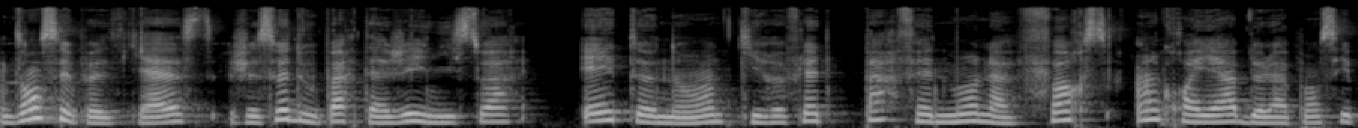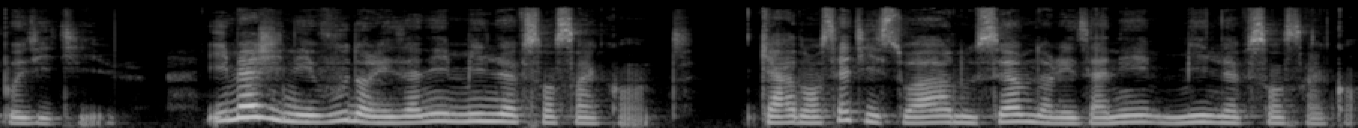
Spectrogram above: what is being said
Dans ce podcast, je souhaite vous partager une histoire étonnante qui reflète parfaitement la force incroyable de la pensée positive. Imaginez-vous dans les années 1950, car dans cette histoire, nous sommes dans les années 1950.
